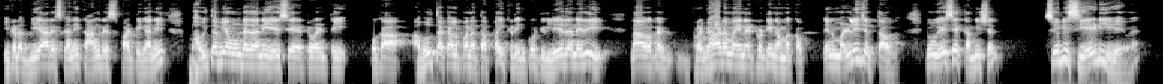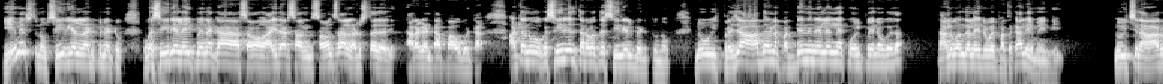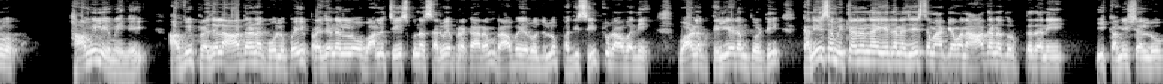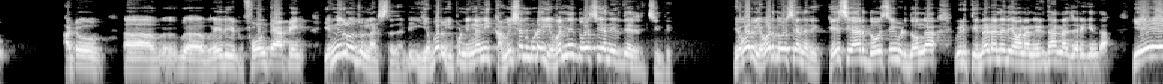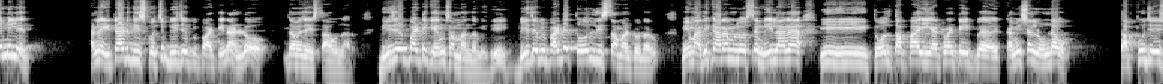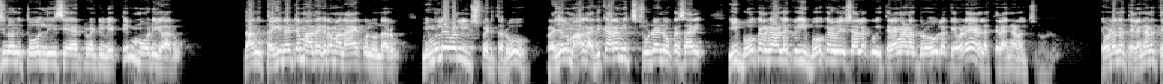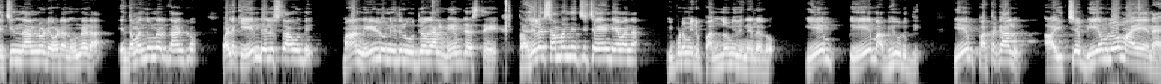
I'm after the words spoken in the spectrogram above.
ఇక్కడ బీఆర్ఎస్ కానీ కాంగ్రెస్ పార్టీ కానీ భవితవ్యం ఉండదని వేసేటువంటి ఒక అభూత కల్పన తప్ప ఇక్కడ ఇంకోటి లేదనేది నా ఒక ప్రగాఢమైనటువంటి నమ్మకం. నేను మళ్ళీ చెప్తా ఉన్నా. నువ్వు వేసే కమిషన్ సిబిసిఐడి ఏవా? ఏమేస్తున్నావు? సీరియల్ నడిపినట్టు. ఒక సీరియల్ అయిపోయినాక ఐదారు సంవత్సరాలు నడుస్తుంది అది. అరగంట పావు గంట. అట్లా నువ్వు ఒక సీరియల్ తర్వాత సీరియల్ పెడుతున్నావు. నువ్వు ప్రజా ఆదరణ పద్దెనిమిది నెలలనే కోల్పోయినావు కదా? నాలుగు వందల ఇరవై పథకాలు ఏమైనాయి? నువ్వు ఇచ్చిన ఆరు హామీలు ఏమైనాయి? అవి ప్రజల ఆదరణ కోల్పోయి ప్రజలలో వాళ్ళు చేసుకున్న సర్వే ప్రకారం రాబోయే రోజుల్లో పది సీట్లు రావని వాళ్ళకు తెలియడంతో కనీసం ఇట్లనన్నా ఏదైనా చేస్తే మాకేమైనా ఆదరణ దొరుకుతుందని ఈ కమిషన్లు అటు ఏది ఫోన్ ట్యాపింగ్ ఎన్ని రోజులు నడుస్తుందండి? ఎవరు ఇప్పుడు నిన్న నీ కమిషన్ కూడా ఎవరిని దోషిగా నిర్దేశించింది? ఎవరు ఎవరు దోషి అన్నది కేసీఆర్ దోషి వీడి దొంగ వీడి తిన్నడనేది ఏమైనా నిర్ధారణ జరిగిందా? ఏమీ లేదు. అందులో ఇటాటి తీసుకొచ్చి బీజేపీ పార్టీని అందులో జమ చేస్తూ ఉన్నారు. బీజేపీ పార్టీకి ఏం సంబంధం ఇది? బీజేపీ పార్టీ తోలు తీస్తామంటున్నారు. మేము అధికారంలో వస్తే మీలాగా ఈ ఈ తోలు తప్ప ఈ అటువంటి కమిషన్లు ఉండవు. తప్పు చేసినోని తోలు తీసేటువంటి వ్యక్తి మోడీ గారు. దానికి తగినట్టే మా దగ్గర మా నాయకులు ఉన్నారు. మిమ్మల్ని ఎవరు పెడతారు? ప్రజలు మాకు అధికారం ఇచ్చి చూడండి ఒకసారి. ఈ బోకర్గాళ్ళకు ఈ బోకర్ వేషాలకు ఈ తెలంగాణ ద్రోహులకు ఎవడైనా తెలంగాణ వచ్చిన వాళ్ళు ఎవడన్నా తెలంగాణ తెచ్చిన దానిలో ఎవడన్నా ఉన్నాడా? ఎంతమంది ఉన్నారు దాంట్లో? వాళ్ళకి ఏం తెలుస్తా ఉంది? మా నీళ్ళు నిధులు ఉద్యోగాలు మేం చేస్తే ప్రజలకు సంబంధించి చేయండి ఏమన్నా? ఇప్పుడు మీరు పంతొమ్మిది నెలలో ఏం ఏం అభివృద్ధి ఏం పథకాలు ఆ ఇచ్చే బియ్యంలో మాయేనా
